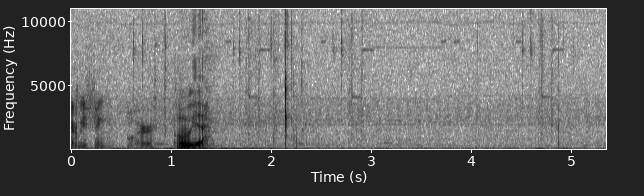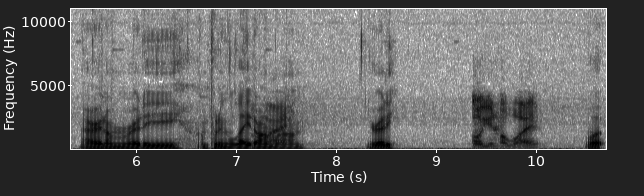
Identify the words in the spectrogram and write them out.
everything to her. Oh yeah. All right, I'm ready. I'm putting light armor Alright. on. You ready? Oh, you know what? What?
